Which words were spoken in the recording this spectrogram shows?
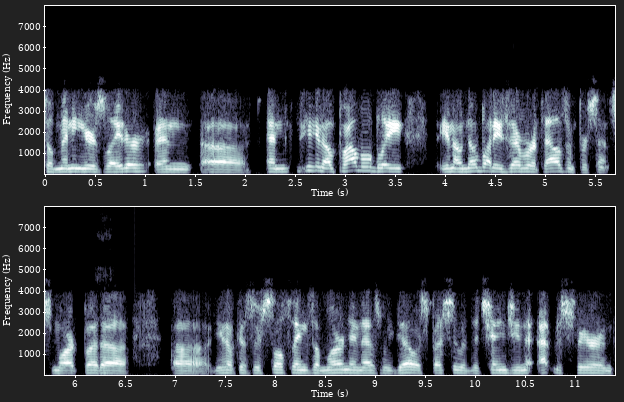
till many years later, and uh, and you know, probably, you know, nobody's ever a thousand percent smart, but uh, uh, you know, because there's still things I'm learning as we go, especially with the changing atmosphere and,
